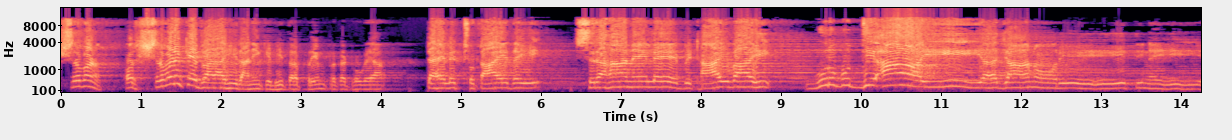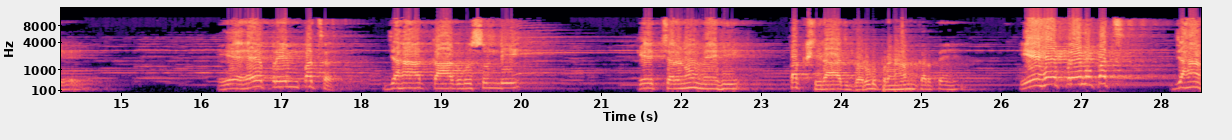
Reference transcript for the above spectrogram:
श्रवण और श्रवण के द्वारा ही रानी के भीतर प्रेम प्रकट हो गया। टहले छुटाए दई, सिरहाने ले बिठाई वाही, गुरु बुद्धि आई, यह जानो रीति नहीं है। यह है प्रेम पथ, जहाँ कागवसुंडी के चरणों में ही पक्षीराज गरुड़ प्रणाम करते हैं। यह है प्रेम पथ, जहाँ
